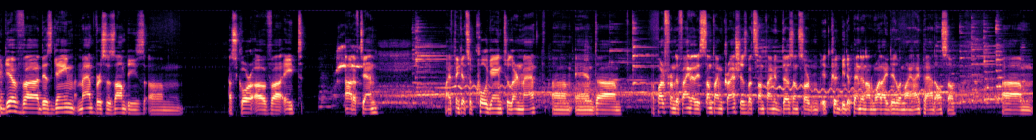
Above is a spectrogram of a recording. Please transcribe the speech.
I give uh, this game, Math vs. Zombies, um, a score of uh, 8 out of 10. I think it's a cool game to learn math, um, and um, apart from the fact that it sometimes crashes, but sometimes it doesn't, so it could be dependent on what I did with my iPad also. Um,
